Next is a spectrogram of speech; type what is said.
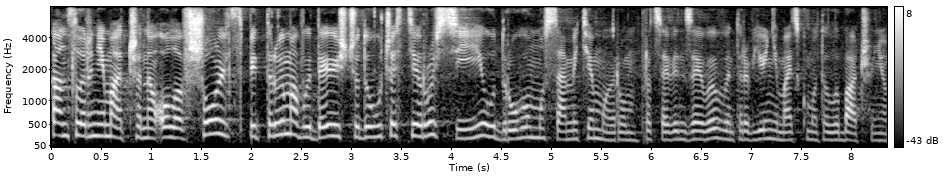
Канцлер Німеччини Олаф Шольц підтримав ідею щодо участі Росії у другому саміті миру. Про це він заявив в інтерв'ю німецькому телебаченню.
